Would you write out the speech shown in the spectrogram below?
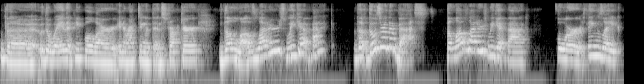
the the way that people are interacting with the instructor the love letters we get back the, those are the best. The love letters we get back for things like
